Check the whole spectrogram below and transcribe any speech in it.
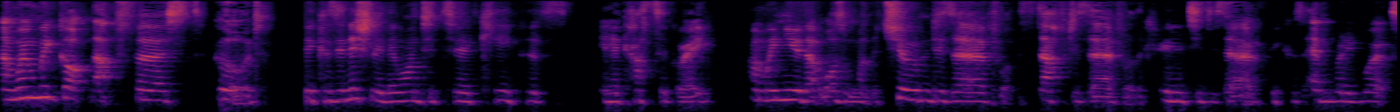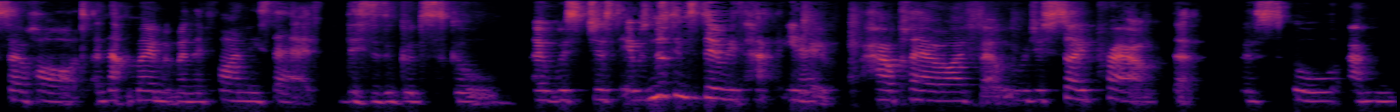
And when we got that first good, because initially they wanted to keep us in a category and we knew that wasn't what the children deserved, what the staff deserved, what the community deserved, because everybody worked so hard. And that moment when they finally said, "This is a good school," it was just—it was nothing to do with how, you know how Claire or I felt. We were just so proud that the school and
